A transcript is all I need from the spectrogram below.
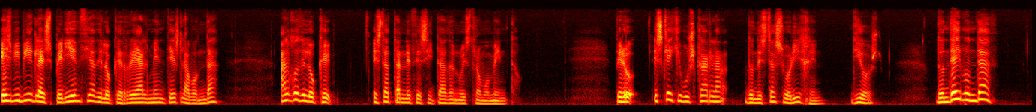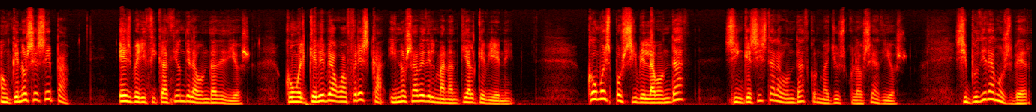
es vivir la experiencia de lo que realmente es la bondad, algo de lo que está tan necesitado en nuestro momento. Pero es que hay que buscarla donde está su origen, Dios. Donde hay bondad, aunque no se sepa, es verificación de la bondad de Dios, como el que bebe agua fresca y no sabe del manantial que viene. ¿Cómo es posible la bondad sin que exista la bondad con mayúscula, o sea, Dios? Si pudiéramos ver,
